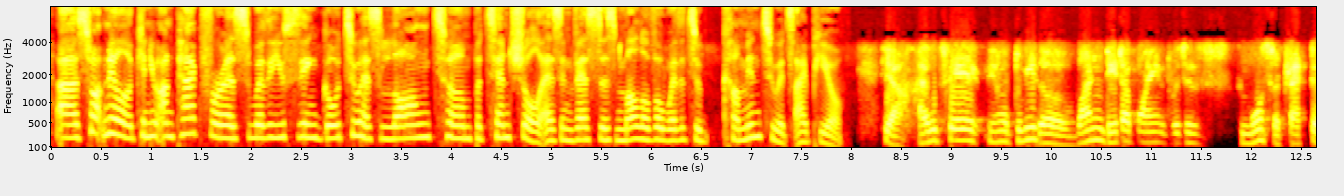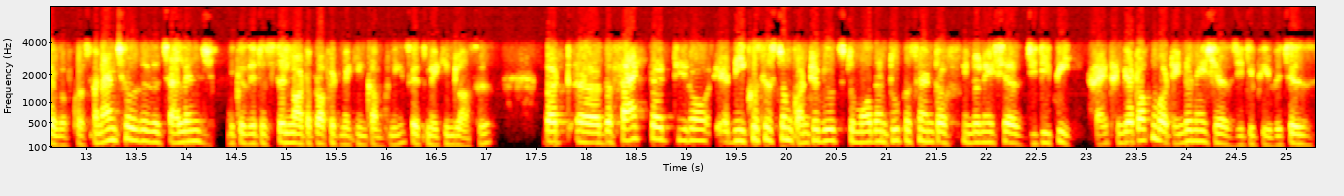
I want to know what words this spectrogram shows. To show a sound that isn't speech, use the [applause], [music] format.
Uh, Swapnil, can you unpack for us whether you think GoTo has long-term potential as investors mull over whether to come into its IPO? Yeah, I would say, you know, to me, the one data point which is most attractive, of course, financials is a challenge because it is still not a profit making company, so it's making losses. But uh, the fact that you know the ecosystem contributes to more than two percent of Indonesia's GDP, right? And we are talking about Indonesia's GDP, which is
